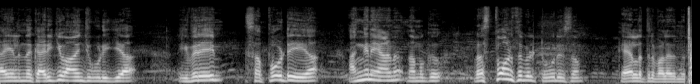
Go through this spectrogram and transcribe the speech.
കയ്യിൽ നിന്ന് കരിക്ക് വാങ്ങിച്ചു കുടിക്കുക ഇവരെയും സപ്പോർട്ട് ചെയ്യുക. അങ്ങനെയാണ് നമുക്ക് റെസ്പോൺസിബിൾ ടൂറിസം കേരളത്തിൽ വളരുന്നത്.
